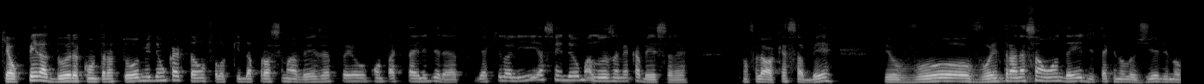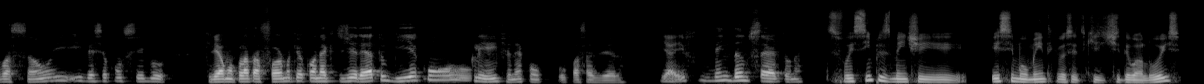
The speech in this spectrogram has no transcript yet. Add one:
que a operadora contratou, me deu um cartão, falou que da próxima vez é para eu contactar ele direto. E aquilo ali acendeu uma luz na minha cabeça, né? Então eu falei: Ó, quer saber? Eu vou, vou entrar nessa onda aí de tecnologia, de inovação e, e ver se eu consigo criar uma plataforma que eu conecte direto o guia com o cliente, né? Com o passageiro. E aí vem dando certo, né? Foi simplesmente esse momento que você que te deu a luz?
